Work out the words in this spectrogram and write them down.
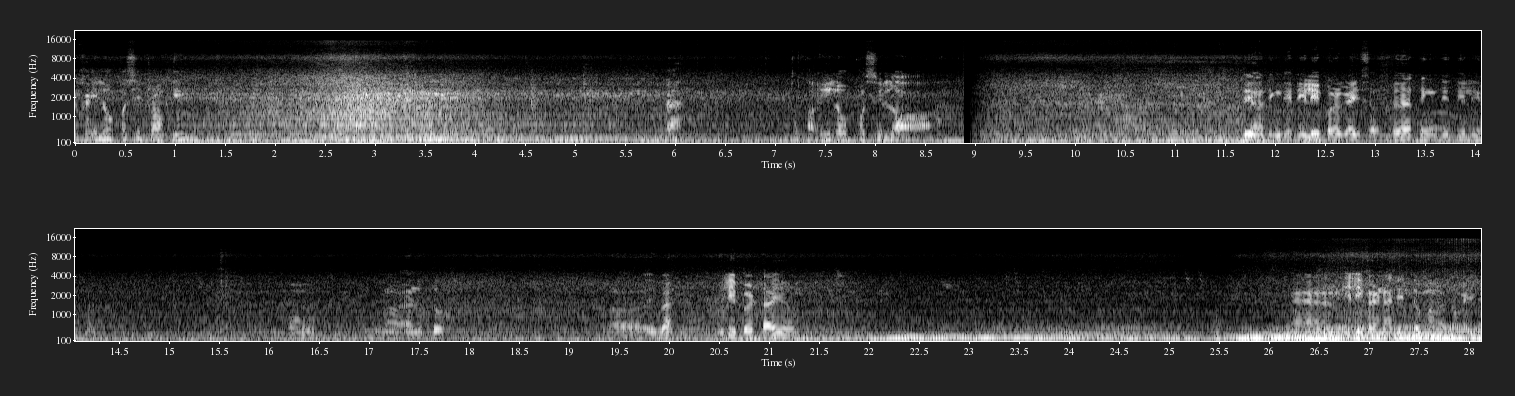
Nakailaw pa si trucking. Ah, nakailaw pa sila. Ito yung ating di-deliver guys. Oh. Ito yung ating di-deliver. Oh, mga ano to. Ah, diba? Deliver tayo. And deliver natin to mga to guys.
